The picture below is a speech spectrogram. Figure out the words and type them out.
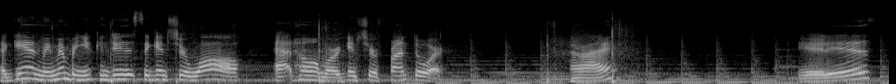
Again, remember you can do this against your wall at home or against your front door. All right. Here it is.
